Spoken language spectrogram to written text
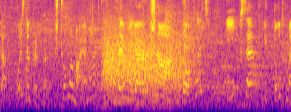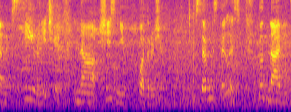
Так, ось, наприклад, що ми маємо? Це моя ручна покладь і все. І тут в мене всі речі на 6 днів подорожі. Все вмістилось. Тут навіть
